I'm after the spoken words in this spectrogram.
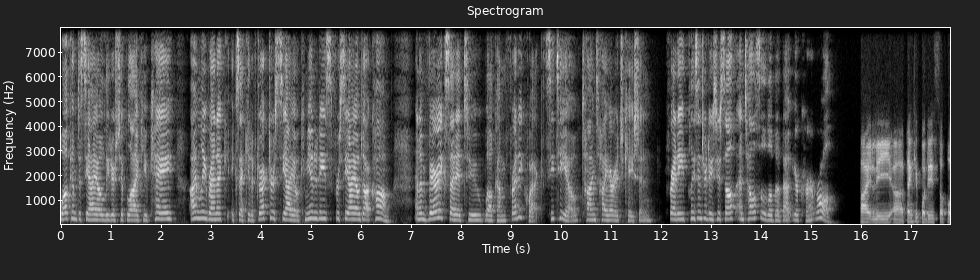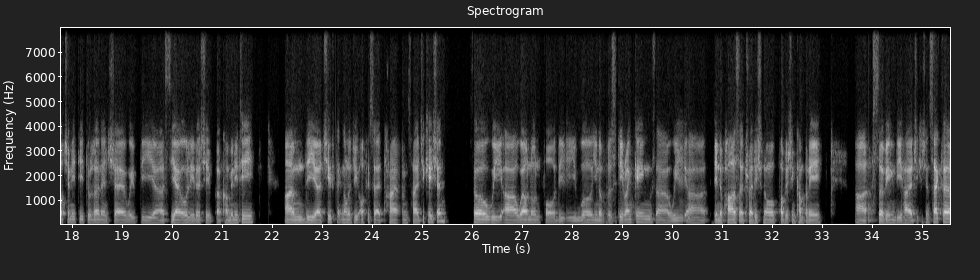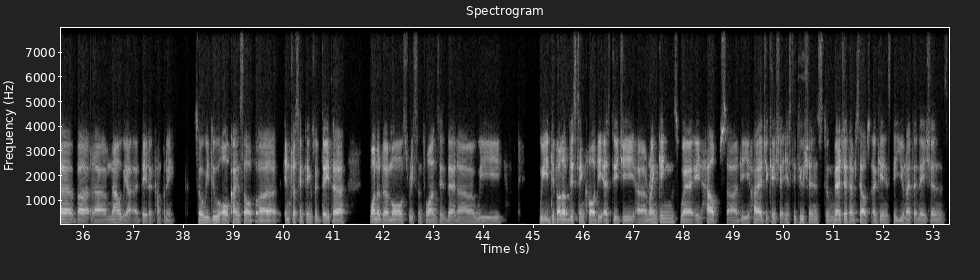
Welcome to CIO Leadership Live UK. I'm Lee Rennick, Executive Director, CIO Communities for CIO.com. And I'm very excited to welcome Freddie Quek, CTO, Times Higher Education. Freddie, please introduce yourself and tell us a little bit about your current role. Hi, Lee. Uh, thank you for this opportunity to learn and share with the uh, CIO leadership uh, community. I'm the uh, Chief Technology Officer at Times Higher Education. So we are well known for the World University Rankings. Uh, we are in the past a traditional publishing company uh, serving the higher education sector, but uh, now we are a data company. So we do all kinds of uh, interesting things with data. One of the most recent ones is that uh, we we developed this thing called the SDG uh, rankings, where it helps the higher education institutions to measure themselves against the United Nations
